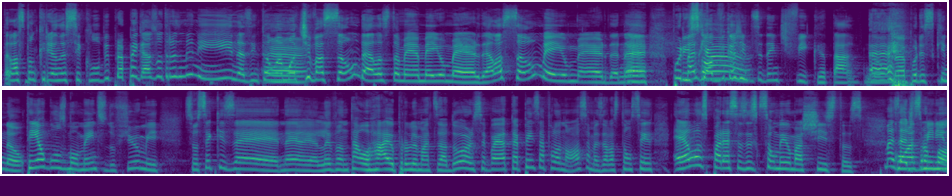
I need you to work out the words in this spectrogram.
elas estão criando esse clube pra pegar as outras meninas. Então a É. motivação delas também é meio merda. Elas são meio merda, né? É, por isso Mas que óbvio a- que a gente se identifica, tá? Não, não é por isso que não. Tem alguns momentos do filme, se você quiser né, levantar o raio problematizador, você vai até pensar, falar, nossa, mas elas estão sendo... Elas parecem às vezes que são meio machistas Mas com é de as meninas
